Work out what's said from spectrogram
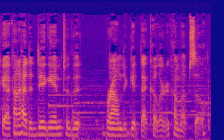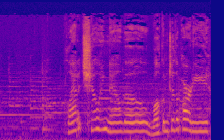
Okay, I kind of had to dig into the brown to get that color to come up, so. Glad it's showing now, though. Welcome to the party.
